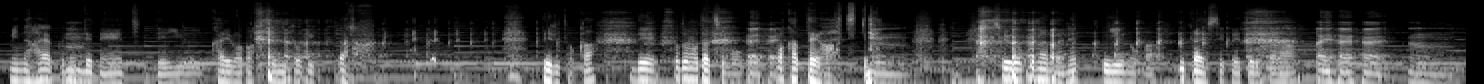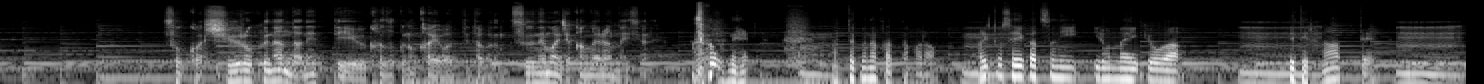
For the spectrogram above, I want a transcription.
みんな早く寝てねっていう会話が普通に飛び、あの 出るとか、で、子供たちも、分かったよって言って、うん。収録なんだねっていうのが理解してくれてるから、はいはいはい。うん。そっか、収録なんだねっていう家族の会話って多分数年前じゃ考えられないですよね。そうね、うん全くなかったから、うん。割と生活にいろんな影響が出てるなって。うん。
